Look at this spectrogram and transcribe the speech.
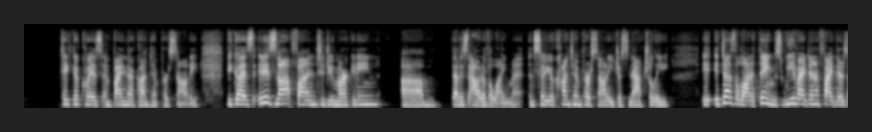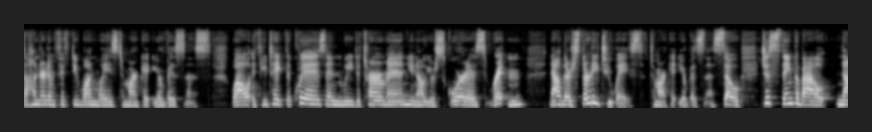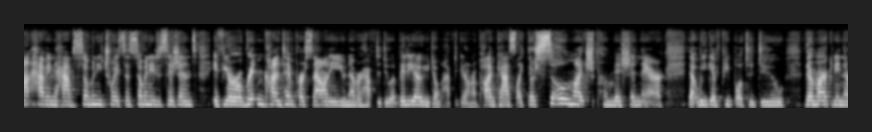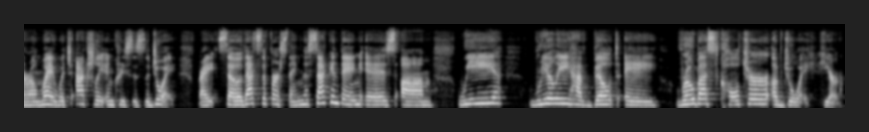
take their quiz and find their content personality because it is not fun to do marketing um, that is out of alignment. And so your content personality just naturally it, it, does a lot of things. We've identified there's 151 ways to market your business. Well, if you take the quiz and we determine, you know, your score is written, now there's 32 ways to market your business. So just think about not having to have so many choices, so many decisions. If you're a written content personality, you never have to do a video, you don't have to get on a podcast. Like there's so much permission there that we give people to do their marketing their own way, which actually increases the joy, right? So that's the first thing. The second thing is um, we really have built a robust culture of joy here.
